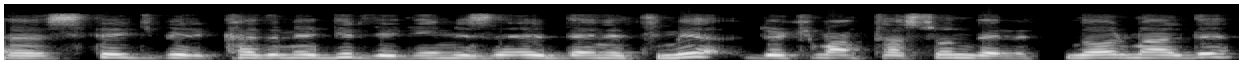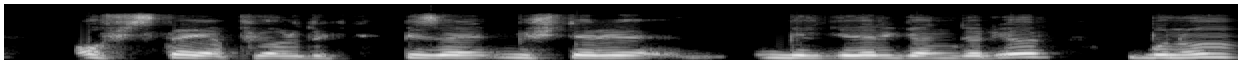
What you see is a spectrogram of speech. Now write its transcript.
e, stage 1, kademe 1 dediğimiz denetimi, dokümantasyon denetimi. Normalde ofiste yapıyorduk. Bize müşteri bilgileri gönderiyor. Bunu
